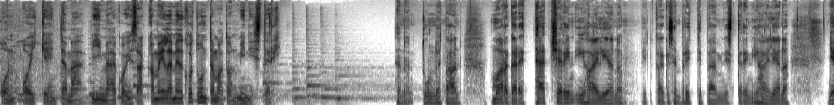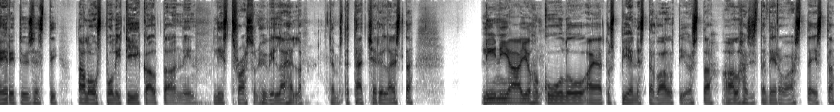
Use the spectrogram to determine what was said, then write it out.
on oikein tämä viime aikoihin saakka meillä melko tuntematon ministeri? Hän tunnetaan Margaret Thatcherin ihailijana, pitkäaikaisen brittipääministerin ihailijana ja erityisesti talouspolitiikaltaan, niin Liz Truss on hyvin lähellä tämmöistä Thatcheriläistä linjaa, johon kuuluu ajatus pienestä valtiosta, alhaisista veroasteista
